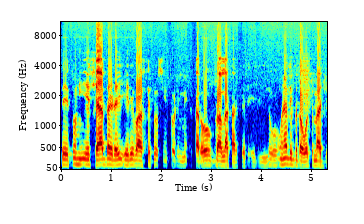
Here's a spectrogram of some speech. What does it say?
ਤੇ ਤੁਸੀਂ ਇਹ ਸ਼ਹਿਰ ਦਾ ਜਿਹੜਾ ਇਹਦੇ ਵਾਸਤੇ ਤੁਸੀਂ ਥੋੜੀ ਕਰੋ ਉਪਰਾਲਾ ਕਰਕੇ ਤੇ ਇਹ ਜ਼ਮੀਨ ਉਹ- ਉਹਨਾਂ ਦੀ ਬਦੌਲਤ ਮੈਂ ਅੱਜ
